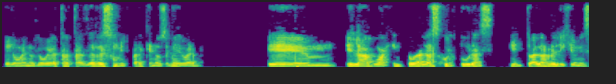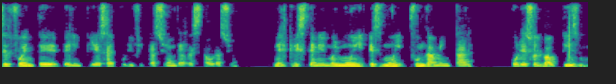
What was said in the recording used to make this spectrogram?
pero bueno, lo voy a tratar de resumir para que no se me duerma. Em, el agua en todas las culturas y en todas las religiones es fuente de limpieza, de purificación, de restauración en el cristianismo es muy, es muy fundamental, por eso el bautismo.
